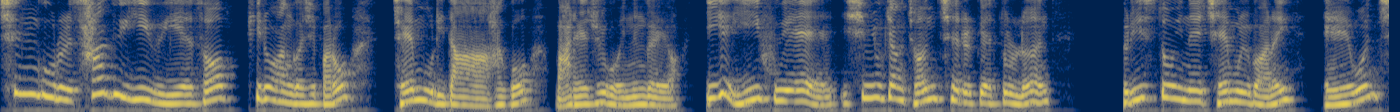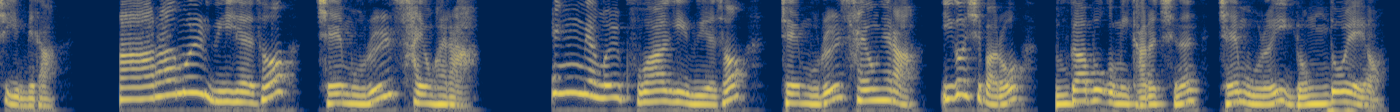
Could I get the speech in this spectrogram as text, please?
친구를 사귀기 위해서 필요한 것이 바로 재물이다 하고 말해주고 있는 거예요. 이게 이후에 16장 전체를 꿰뚫는 그리스도인의 재물관의 대원칙입니다. 사람을 위해서 재물을 사용하라. 생명을 구하기 위해서 재물을 사용해라. 이것이 바로 누가복음이 가르치는 재물의 용도예요.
